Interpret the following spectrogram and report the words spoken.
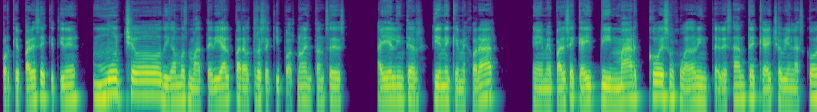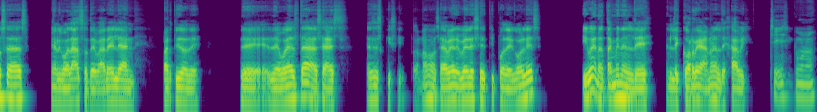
porque parece que tiene mucho, digamos, material para otros equipos, ¿no? Entonces, ahí el Inter tiene que mejorar. Eh, me parece que ahí Di Marco es un jugador interesante que ha hecho bien las cosas. El golazo de Varela en partido de, de, vuelta, o sea, es, es exquisito, ¿no? O sea, ver, ver ese tipo de goles. Y bueno, también el de, el de Correa, ¿no? El de Javi. Sí, sí, cómo no.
